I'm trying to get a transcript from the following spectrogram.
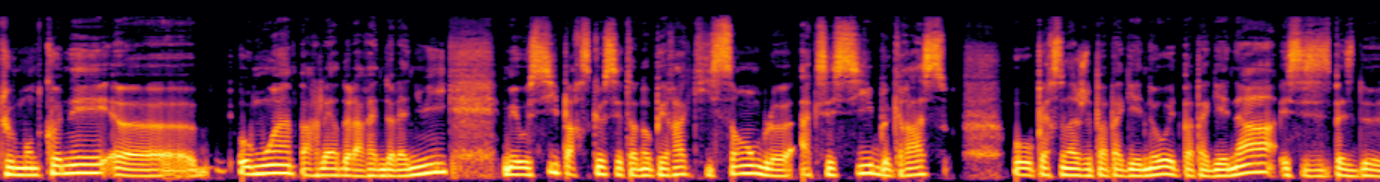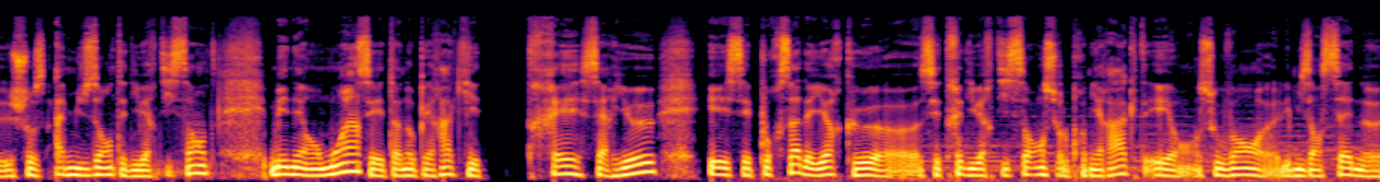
tout le monde connaît, euh, au moins par l'air de la Reine de la Nuit, mais aussi parce que c'est un opéra qui semble accessible grâce aux personnages de Papageno et de Papagena et ces espèces de choses amusantes et divertissantes. Mais néanmoins, c'est un opéra qui est très sérieux. Et c'est pour ça d'ailleurs que euh, c'est très divertissant sur le premier acte et souvent euh, les mises en scène euh,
